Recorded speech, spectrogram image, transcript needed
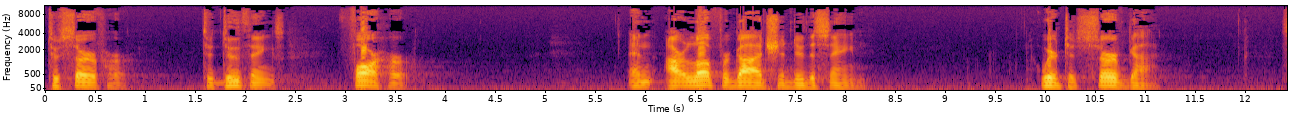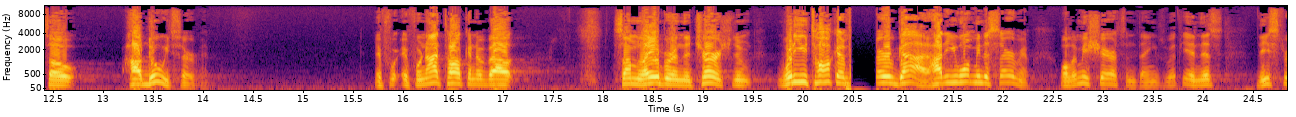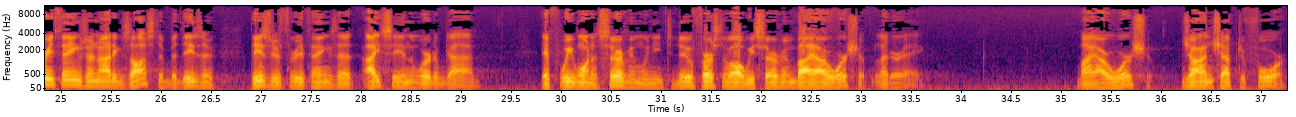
to serve her to do things for her. And our love for God should do the same. We're to serve God. So, how do we serve Him? If we're, if we're not talking about some labor in the church, then what are you talking about? Serve God. How do you want me to serve Him? Well, let me share some things with you. And this, these three things are not exhaustive, but these are, these are three things that I see in the Word of God if we want to serve Him, we need to do. First of all, we serve Him by our worship, letter A. By our worship. John chapter 4.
